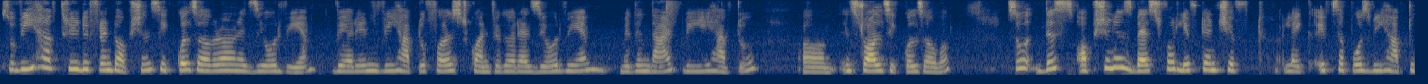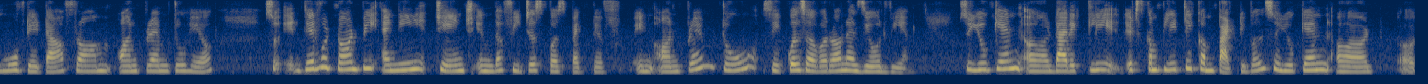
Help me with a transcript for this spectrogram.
So we have three different options SQL Server on Azure VM wherein we have to first configure Azure VM. Within that we have to um, install SQL Server. So this option is best for lift and shift like if suppose we have to move data from on-prem to here. So it, there would not be any change in the features perspective in on-prem to SQL Server on Azure VM. So you can uh, directly, it's completely compatible. So you can uh, uh,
